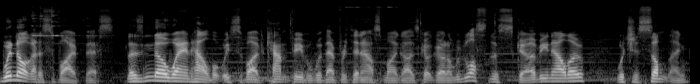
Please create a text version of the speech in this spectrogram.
We're not going to survive this. There's no way in hell that we survive camp fever with everything else my guy's got going on. We've lost the scurvy now, though, which is something.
